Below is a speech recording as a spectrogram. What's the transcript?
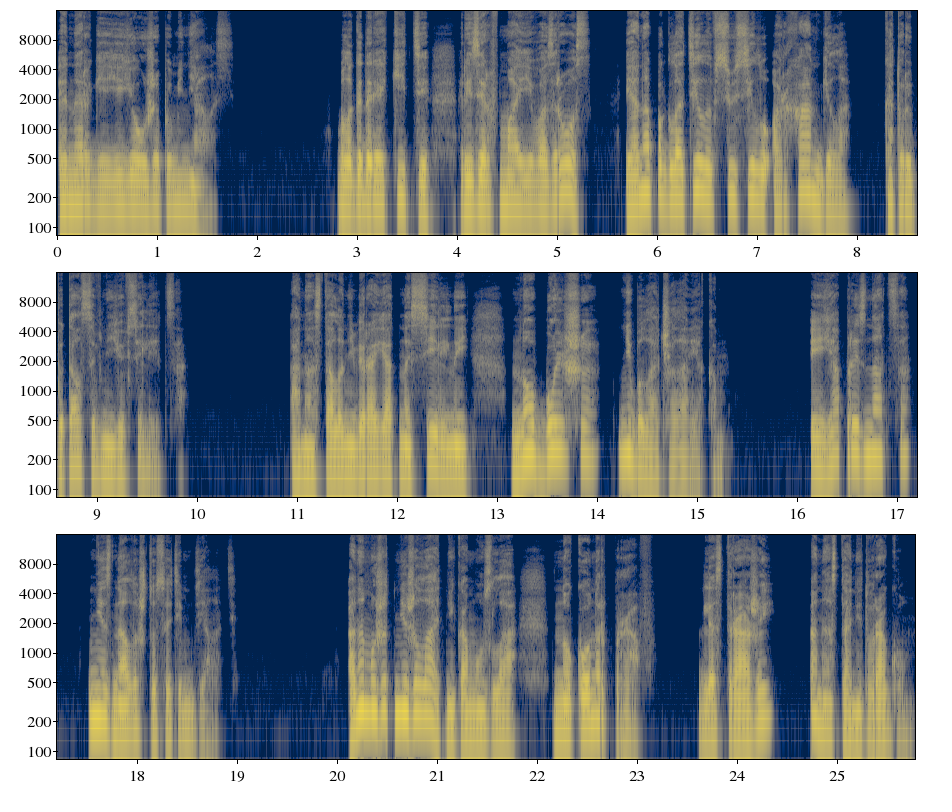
Энергия ее уже поменялась. Благодаря Китти резерв Майи возрос, и она поглотила всю силу архангела, который пытался в нее вселиться. Она стала невероятно сильной, но больше не была человеком. И я, признаться, не знала, что с этим делать. Она может не желать никому зла, но Конор прав. Для стражей она станет врагом.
